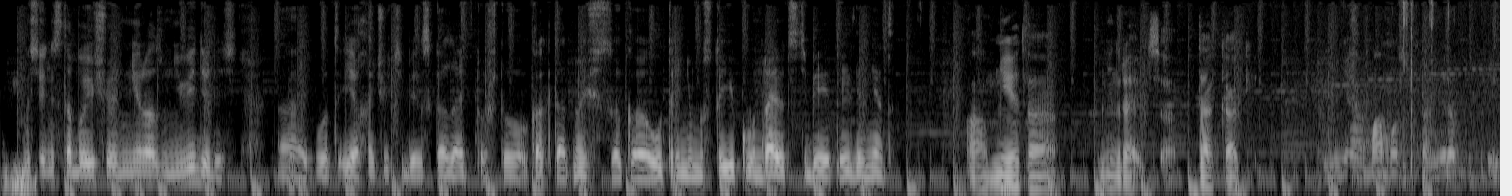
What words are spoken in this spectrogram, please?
Мы сегодня с тобой еще ни разу не виделись. А, вот я хочу тебе сказать то, что как ты относишься к утреннему стояку. Нравится тебе это или нет? а мне это не нравится, так как у меня мама с утра не работает.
